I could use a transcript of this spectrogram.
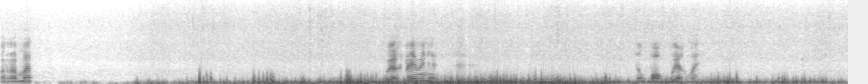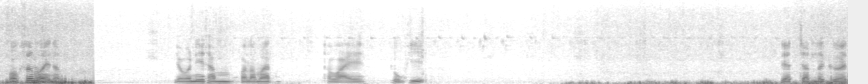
ปรมัดเปลือกได้ไหมเนี่ย ต้องปอกเปลือกไหมปอกสักหน่อยเนาะเดี๋ยววันนี้ทำปรมัดถวายหลวงพี่แดดจัดเหลือเกิน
